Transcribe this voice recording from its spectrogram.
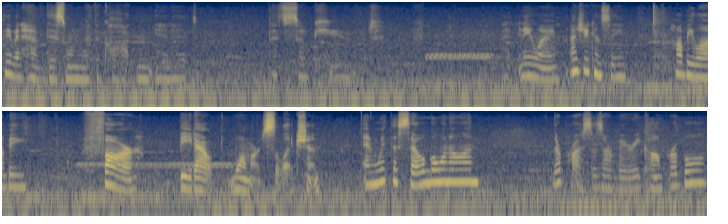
They even have this one with the cotton in it. That's so cute. Anyway, as you can see, Hobby Lobby far beat out Walmart's selection. And with the sale going on, their prices are very comparable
